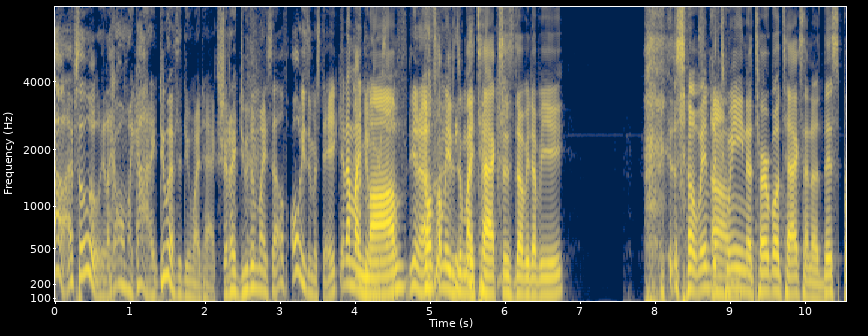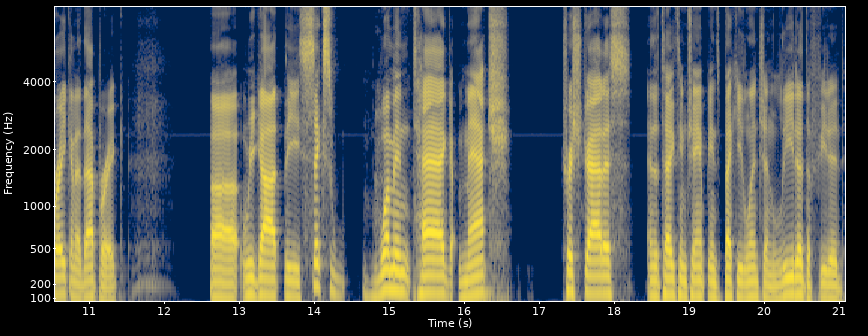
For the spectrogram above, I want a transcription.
Oh, absolutely. Like, oh my god, I do have to do my tax. Should I do them myself? Always a mistake. Get on my Don't do it mom. you know, Don't tell me to do my taxes, WWE. so in Um, between a turbo tax and a this break and a that break, uh, we got the six woman tag match. Trish Stratus and the tag team champions Becky Lynch and Lita defeated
